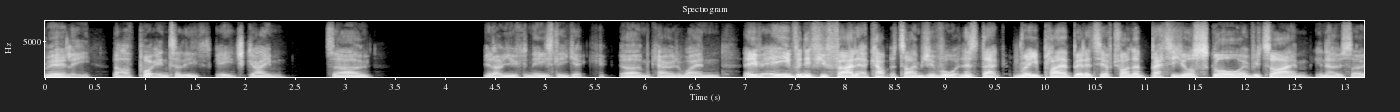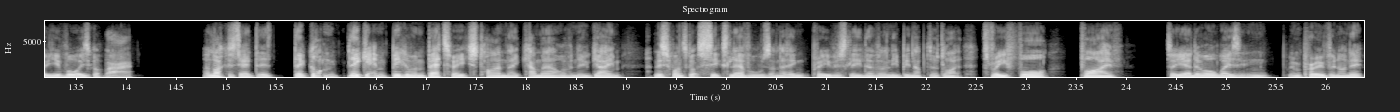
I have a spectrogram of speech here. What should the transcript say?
really that I've put into the, each game. So, you know, you can easily get um, carried away. And even, even if you fail it a couple of times, you've always, there's that replayability of trying to better your score every time, you know, so you've always got that. And like I said, they- they've got they're getting bigger and better each time they come out with a new game. This one's got six levels, and I think previously they've only been up to like three, four, five. So yeah, they're always in, improving on it.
